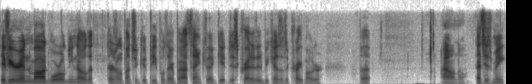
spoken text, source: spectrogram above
if you're in the mod world, you know that there's a bunch of good people there, but I think they get discredited because of the crate motor. But I don't know. That's just me.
